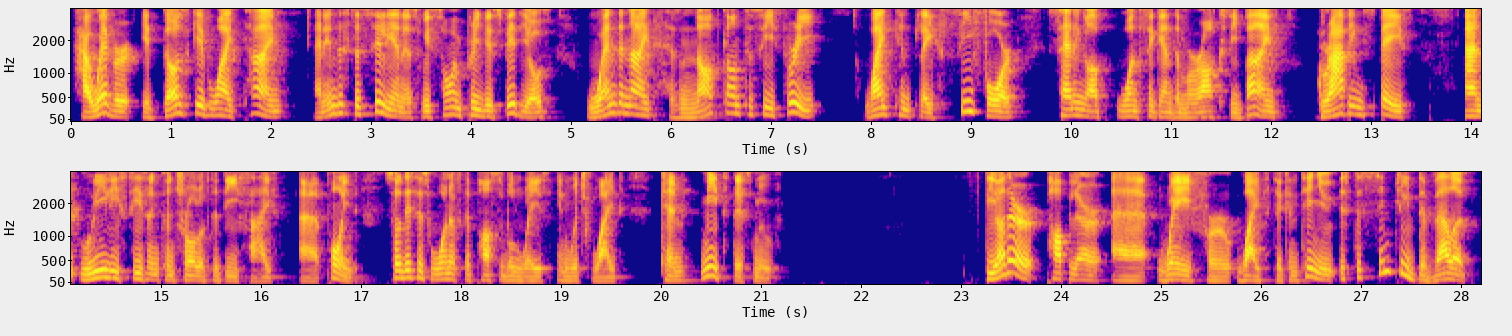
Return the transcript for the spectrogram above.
However, it does give white time, and in the Sicilian, as we saw in previous videos, when the knight has not gone to c3, white can play c4, setting up once again the Maroczy bind, grabbing space and really seizing control of the d5 uh, point. So this is one of the possible ways in which white can meet this move. The other popular uh, way for white to continue is to simply develop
